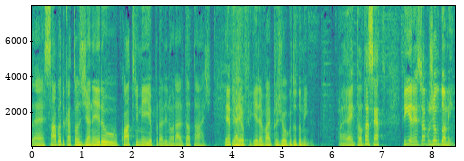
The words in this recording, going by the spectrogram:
é, sábado, 14 de janeiro, 4 e meia por ali no horário da tarde. Perfeito. E aí o Figueira vai pro jogo do domingo. É, então tá certo. Figueirense vai pro jogo domingo.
